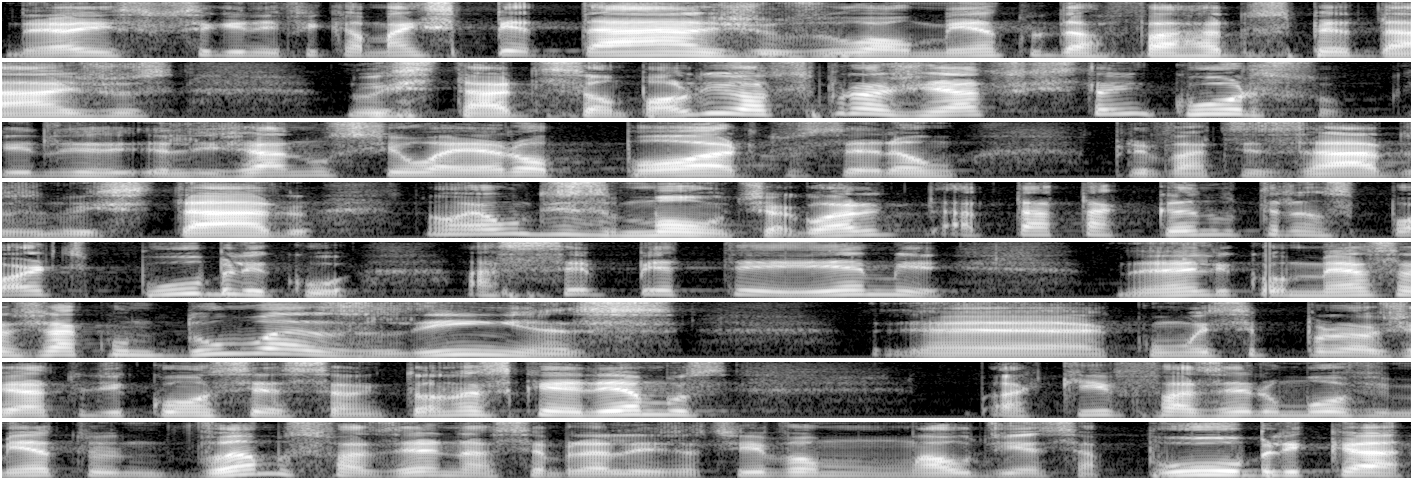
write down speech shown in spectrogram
Né? Isso significa mais pedágios, o aumento da farra dos pedágios no estado de São Paulo. E outros projetos que estão em curso, ele, ele já anunciou aeroportos serão privatizados no Estado. Não é um desmonte, agora está atacando o transporte público, a CPTM. Né? Ele começa já com duas linhas é, com esse projeto de concessão. Então, nós queremos aqui fazer um movimento, vamos fazer na Assembleia Legislativa uma audiência pública,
